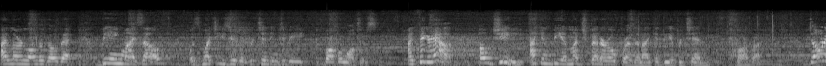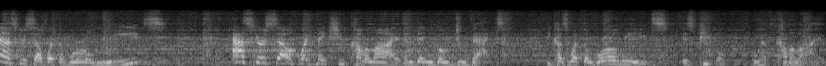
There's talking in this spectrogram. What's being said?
I learned long ago that being myself was much easier than pretending to be Barbara Walters. I figured out, oh gee, I can be a much better Oprah than I could be a pretend Barbara. Don't ask yourself what the world needs. Ask yourself what makes you come alive and then go do that. Because what the world needs is people who have come alive.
